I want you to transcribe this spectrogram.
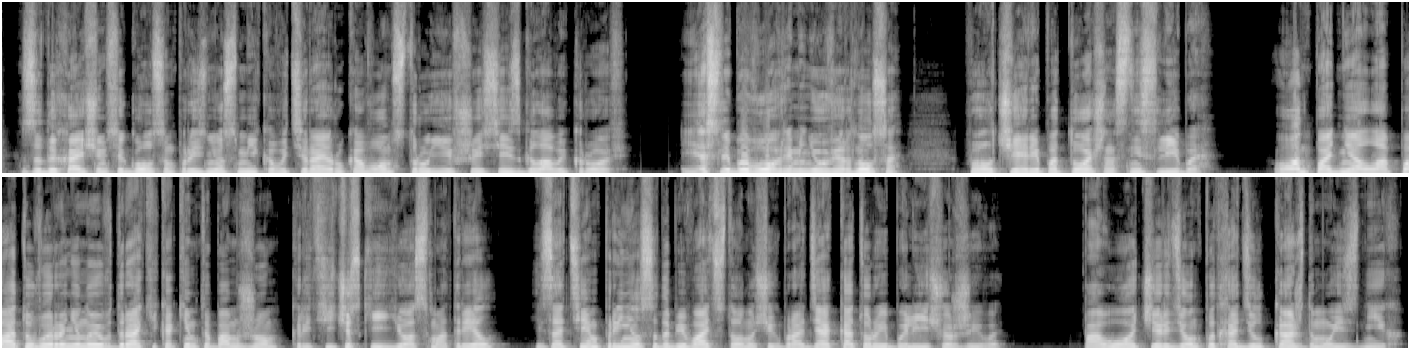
– задыхающимся голосом произнес Мика, вытирая рукавом струившуюся из головы кровь. Если бы вовремя не увернулся, пол черепа точно снесли бы. Он поднял лопату, выроненную в драке каким-то бомжом, критически ее осмотрел и затем принялся добивать стонущих бродяг, которые были еще живы. По очереди он подходил к каждому из них.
